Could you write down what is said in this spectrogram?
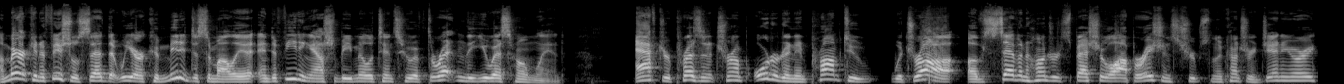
American officials said that we are committed to Somalia and defeating al Shabaab militants who have threatened the U.S. homeland. After President Trump ordered an impromptu withdrawal of 700 special operations troops from the country in January,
